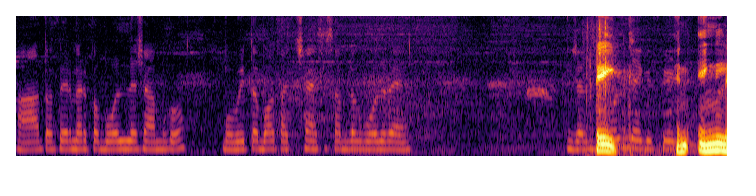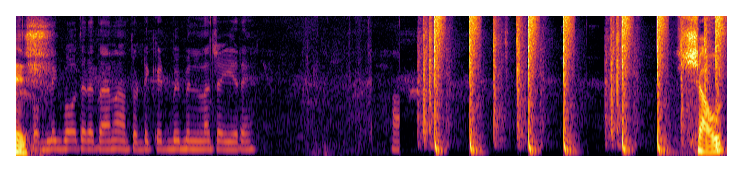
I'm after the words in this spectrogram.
हाँ तो फिर मेरे को बोल दे शाम को मूवी तो बहुत अच्छा है ऐसे सब लोग बोल रहे हैं जल्दी in English. पब्लिक बहुत रहता है ना तो टिकट भी मिलना चाहिए रे Shout.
